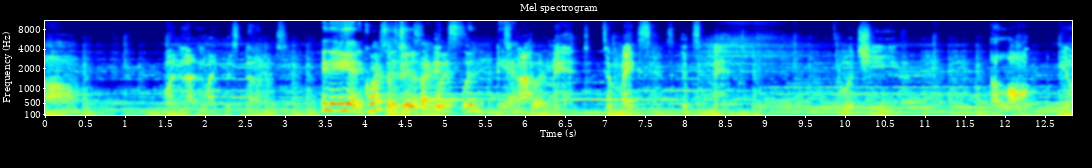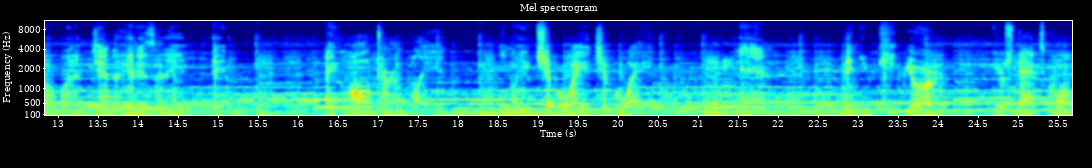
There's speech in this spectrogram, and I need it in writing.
Um, but nothing like this does. And then yeah, the question too is like, what? what it's yeah, not meant to make sense. It's meant to achieve a long, you know, an agenda. It is a a, a long-term plan you know, you chip away and chip away, mm -hmm. and then you keep your your status quo.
